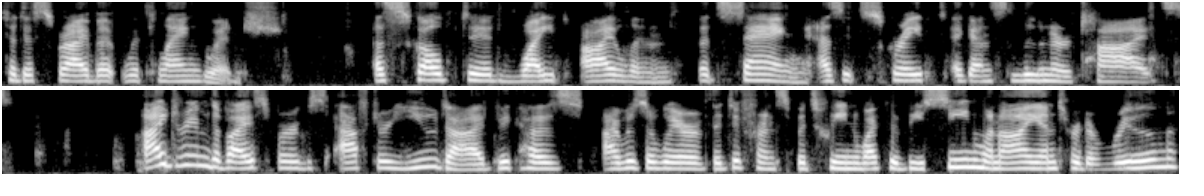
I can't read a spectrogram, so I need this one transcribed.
to describe it with language a sculpted white island that sang as it scraped against lunar tides. I dreamed of icebergs after you died because I was aware of the difference between what could be seen when I entered a room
